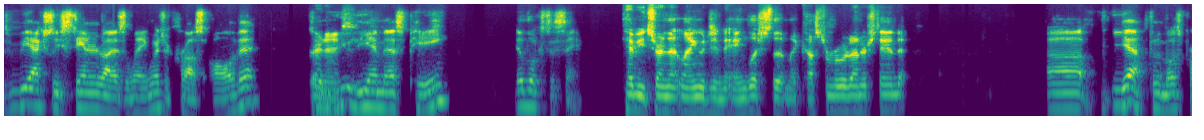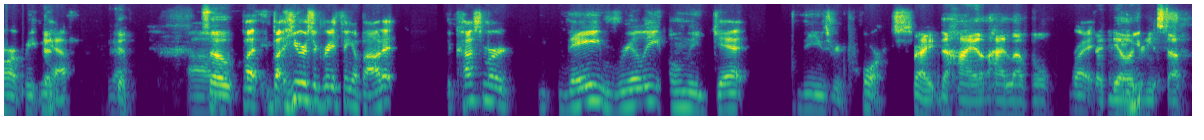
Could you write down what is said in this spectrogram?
is we actually standardize the language across all of it. So Very nice. the MSP, it looks the same. Have you turned that language into English so that my customer would understand it? Uh, yeah, for the most part, we, we have. Yeah. Good. Um, so, but but here's a great thing about it: the customer they really only get these reports. Right, the high high level, right, you, stuff.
